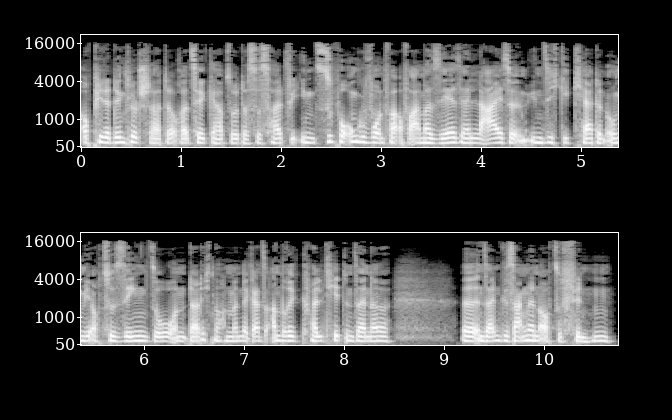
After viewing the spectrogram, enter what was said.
auch Peter Dinklage hatte auch erzählt gehabt, so dass es halt für ihn super ungewohnt war, auf einmal sehr, sehr leise und in sich gekehrt und irgendwie auch zu singen so und dadurch noch eine ganz andere Qualität in seiner, äh, in seinem Gesang dann auch zu finden.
